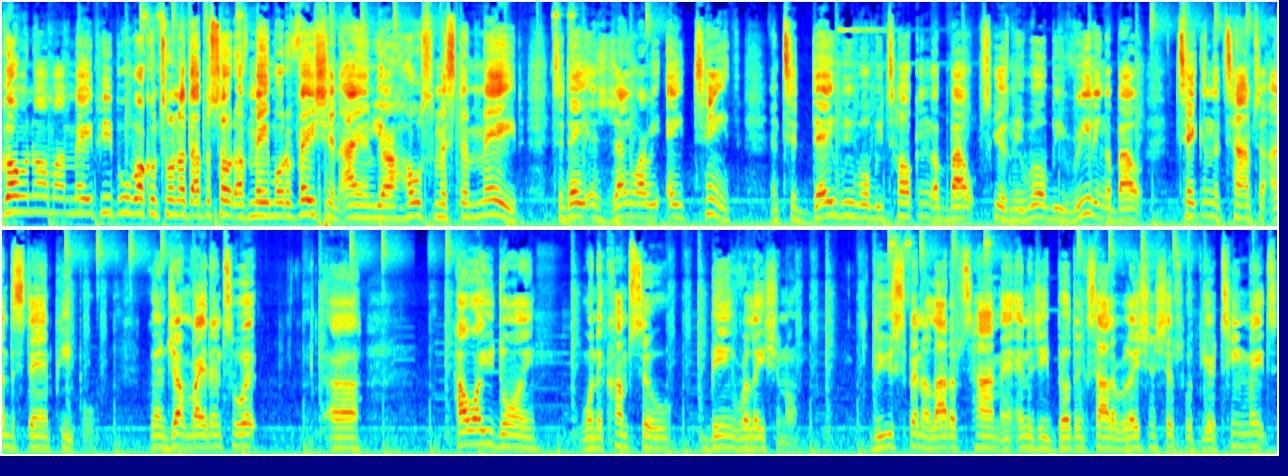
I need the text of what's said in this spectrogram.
going on, my Made people? Welcome to another episode of Made Motivation. I am your host, Mr. Made. Today is January 18th, and today we will be talking about, excuse me, we'll be reading about taking the time to understand people. We're going to jump right into it. Uh, how are you doing when it comes to being relational? Do you spend a lot of time and energy building solid relationships with your teammates,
